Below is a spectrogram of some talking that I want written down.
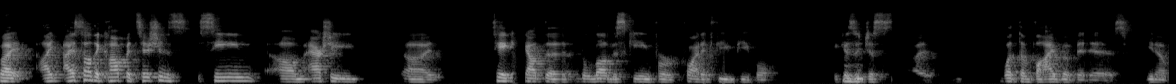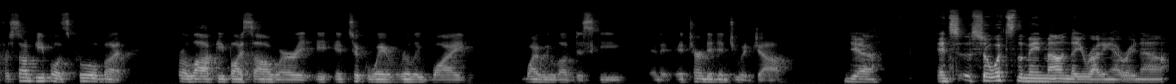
but I, I saw the competitions scene um, actually uh, take out the the love of skiing for quite a few people because mm-hmm. it just uh, what the vibe of it is. You know, for some people it's cool, but for a lot of people I saw where it, it took away really why why we love to ski and it, it turned it into a job. Yeah. And so, so what's the main mountain that you're riding at right now?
